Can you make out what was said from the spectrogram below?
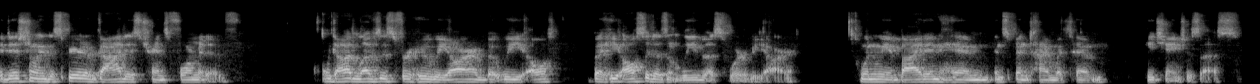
Additionally, the Spirit of God is transformative. God loves us for who we are, but we all, but he also doesn't leave us where we are. When we abide in him and spend time with him, he changes us.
